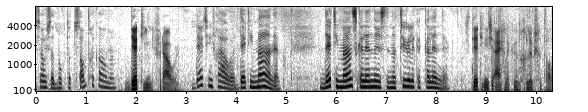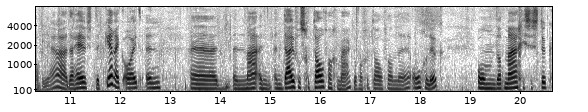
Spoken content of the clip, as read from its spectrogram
zo is dat boek tot stand gekomen. 13 vrouwen. 13 vrouwen, 13 maanden. 13 maanskalender is de natuurlijke kalender. 13 is eigenlijk een geluksgetal. Ja, daar heeft de kerk ooit een, een, ma- een, een duivels getal van gemaakt. Of een getal van eh, ongeluk. Om dat magische stuk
